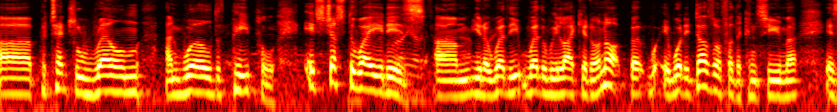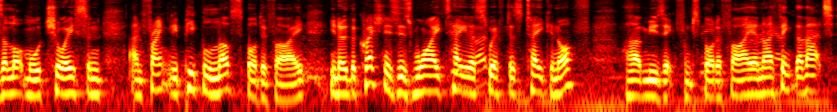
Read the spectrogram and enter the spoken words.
uh, potential realm and world of people. It's just the way it is, um, you know, whether whether we like it or not. But what it does offer the consumer is a lot more choice, and and frankly, people love Spotify. You know, the question is is why Taylor Swift has taken off her music from Spotify, and I think that that's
